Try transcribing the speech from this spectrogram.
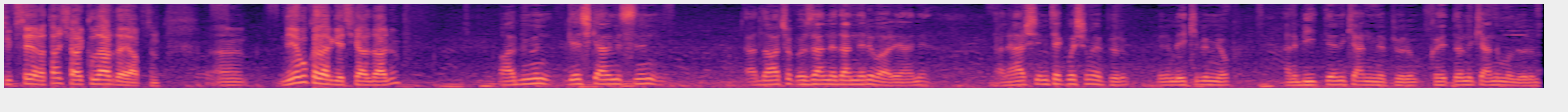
sükse yaratan şarkılar da yaptın. Ee, Niye bu kadar geç geldi albüm? Albümün geç gelmesinin daha çok özel nedenleri var yani. Yani her şeyimi tek başıma yapıyorum. Benim bir ekibim yok. Hani beatlerini kendim yapıyorum, kayıtlarını kendim alıyorum.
